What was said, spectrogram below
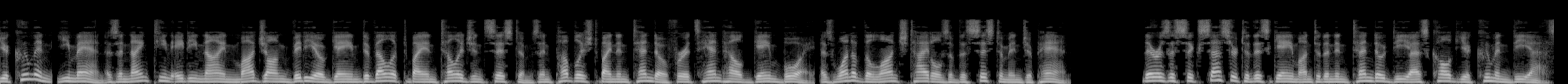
Yakuman is a 1989 mahjong video game developed by Intelligent Systems and published by Nintendo for its handheld Game Boy as one of the launch titles of the system in Japan. There is a successor to this game onto the Nintendo DS called Yakuman DS.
